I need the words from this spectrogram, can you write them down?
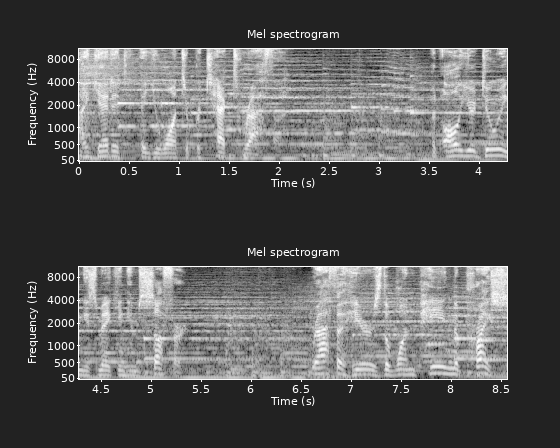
I get it that you want to protect Ratha. But all you're doing is making him suffer. Ratha here is the one paying the price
